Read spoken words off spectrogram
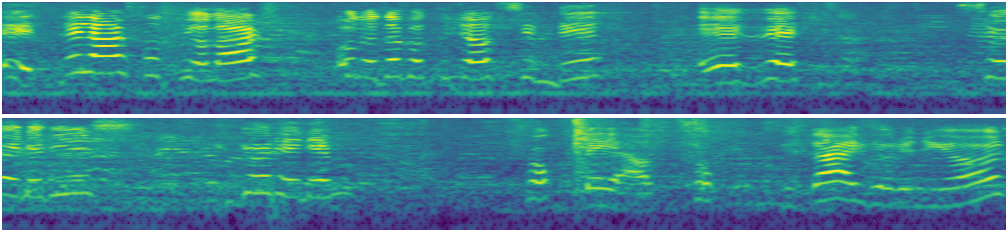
Evet neler satıyorlar? Ona da bakacağız şimdi. Evet. Şöyle bir görelim. Çok beyaz, çok güzel görünüyor.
